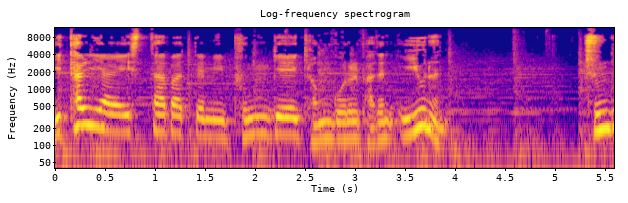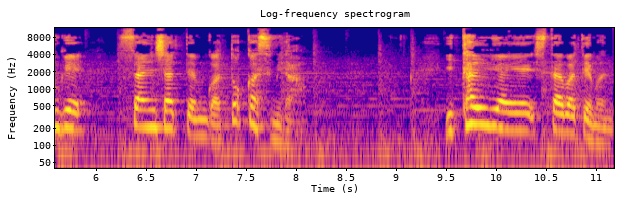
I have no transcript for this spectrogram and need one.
이탈리아의 스타바댐이 붕괴 경고를 받은 이유는 중국의 산샤댐과 똑같습니다. 이탈리아의 스타바댐은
